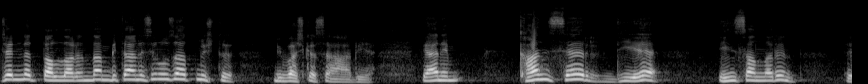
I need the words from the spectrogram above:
cennet dallarından bir tanesini uzatmıştı bir başka sahabiye. Yani kanser diye insanların e,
